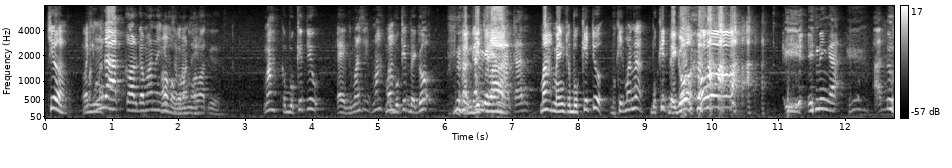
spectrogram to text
Cil, lagi ma- enggak keluarga mana Oh, gitu keluarga sama mana? kolot gitu. Mah ke bukit yuk. Eh gimana sih? Mah, Mah. ke bukit bego. Kan gitu lah. kan? Mah main ke bukit yuk. Bukit mana? Bukit Bego. ini nggak. Aduh.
